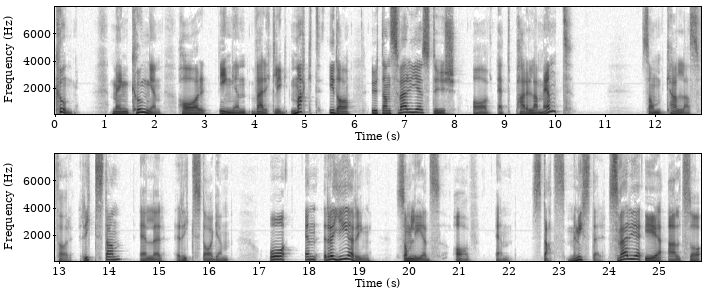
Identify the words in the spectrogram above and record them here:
kung. Men kungen har ingen verklig makt idag, utan Sverige styrs av ett parlament som kallas för riksdagen eller riksdagen och en regering som leds av en statsminister. Sverige är alltså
